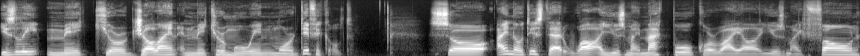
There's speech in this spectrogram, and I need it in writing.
easily make your jawline and make your mewing more difficult. So I noticed that while I use my MacBook or while I use my phone,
